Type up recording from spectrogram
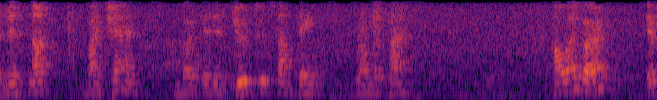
It is not by chance, but it is due to something from the past. However, if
